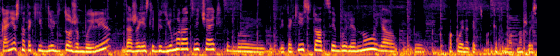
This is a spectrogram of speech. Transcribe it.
конечно, такие люди тоже были, даже если без юмора отвечать, как бы и такие ситуации были, но я как бы спокойно к этому, к этому отношусь.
